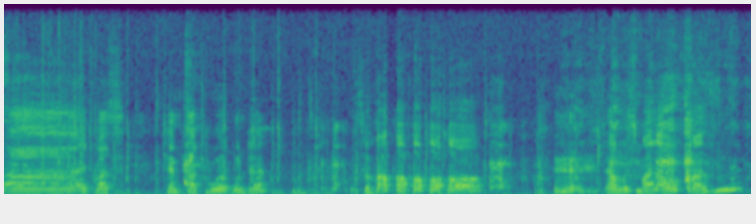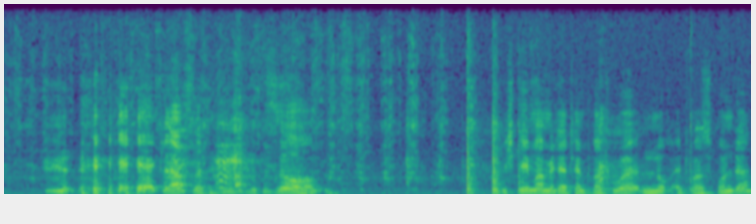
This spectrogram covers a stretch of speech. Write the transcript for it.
Ah, etwas Temperatur runter. So. Da muss man aufpassen. Klasse. So. Ich gehe mal mit der Temperatur noch etwas runter.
